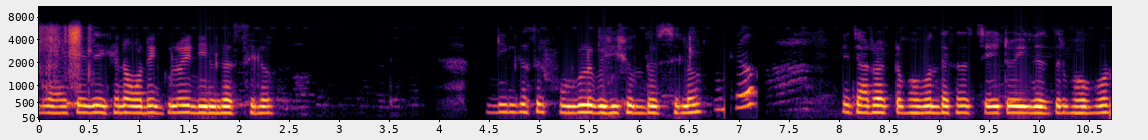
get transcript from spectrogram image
যে এখানে অনেকগুলোই নীল গাছ ছিল। নীল গাছের ফুলগুলো বেশি সুন্দর ছিল। এই যে আরও একটা ভবন দেখা যাচ্ছে এইটাও ইংরেজদের ভবন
